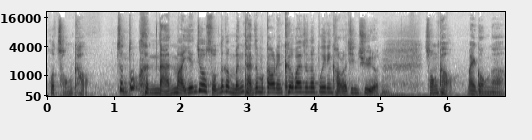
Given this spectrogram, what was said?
或重考，这都很难嘛。研究所那个门槛这么高，连科班生都不一定考得进去了。重考卖工啊，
